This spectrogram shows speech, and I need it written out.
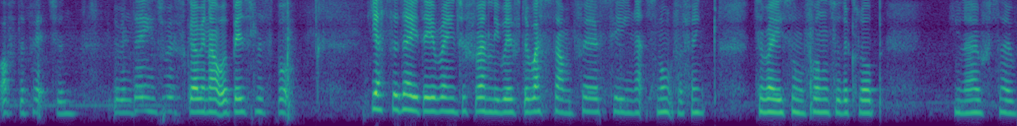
off the pitch and they're in danger of going out of business. But yesterday they arranged a friendly with the West Ham first team next month, I think, to raise some funds for the club. You know, so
